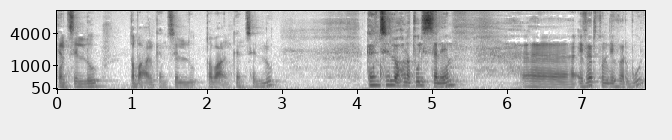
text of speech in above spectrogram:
كانسيلو طبعا كانسيلو طبعا كانسيلو. كانسيلو على طول السلام. آه إيفرتون ليفربول.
